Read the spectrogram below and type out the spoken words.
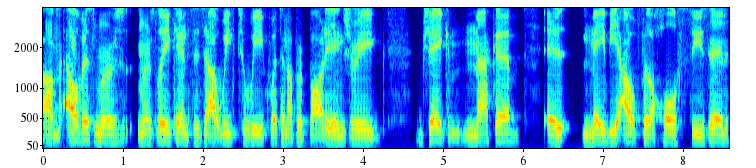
Um, Elvis Merzlikins is out week to week with an upper body injury. Jake McCabe may be out for the whole season.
